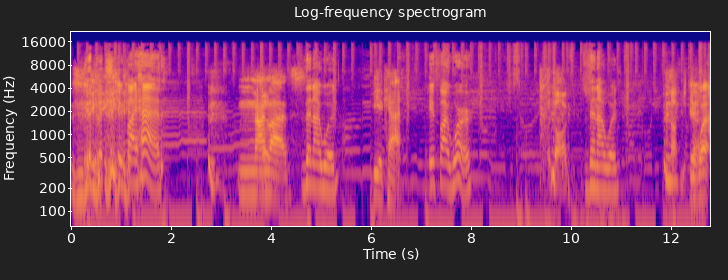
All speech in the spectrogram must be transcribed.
If I had, Nine lives. then I would. Be a cat. If I were, A dog. then I would. Not Be wet.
